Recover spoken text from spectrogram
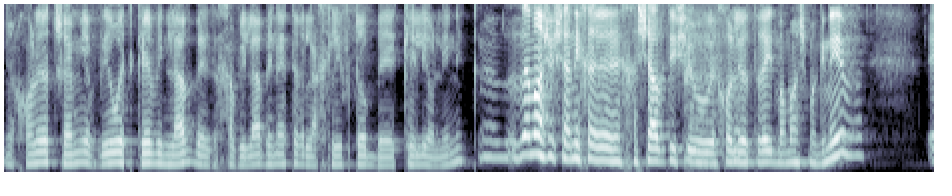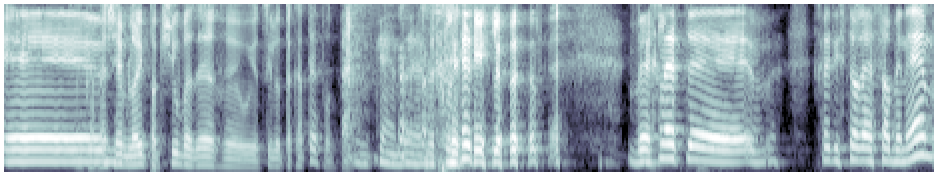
יכול להיות שהם יביאו את קווין לאב באיזה חבילה בין היתר להחליף אותו בקלי אוליניק? זה משהו שאני חשבתי שהוא יכול להיות טרייד ממש מגניב. אני מקווה שהם לא ייפגשו בדרך והוא יוציא לו את הכתף עוד פעם. כן, בהחלט. כאילו. בהחלט היסטוריה יפה ביניהם.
